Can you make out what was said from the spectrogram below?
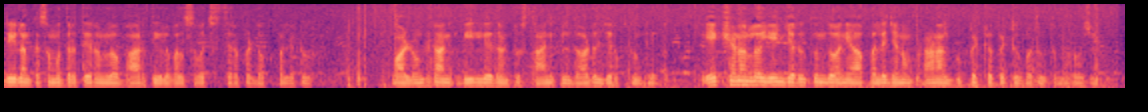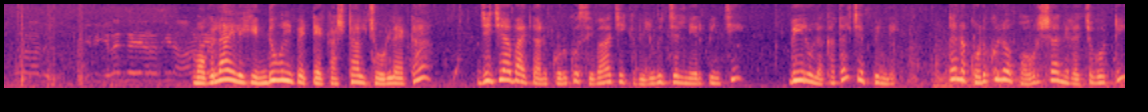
శ్రీలంక సముద్ర తీరంలో భారతీయులు వలస వచ్చి స్థిరపడ్డ ఒక పల్లెటూరు. వాళ్ళు ఉండటానికి వీల్లేదంటూ స్థానికులు దాడులు జరుపుతుంటే ఏ క్షణంలో ఏం జరుగుతుందో అని ఆ పల్లె జనం ప్రాణాలు గుప్పెట్లో పెట్టుకు బతుకుతున్న రోజు. మొగలాయిలు హిందువులు పెట్టే కష్టాలు చూడలేక జిజాబాయ్ తన కొడుకు శివాజీకి విలువిద్యలు నేర్పించి వీరుల కథలు చెప్పింది. తన కొడుకులో పౌరుషాన్ని రెచ్చగొట్టి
